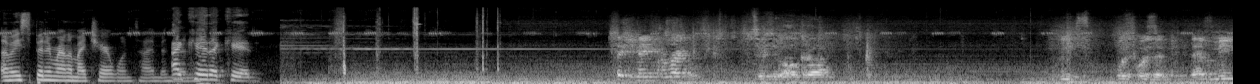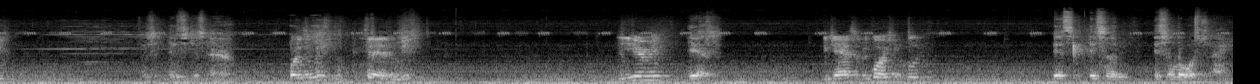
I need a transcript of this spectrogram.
I may spin around in my chair one time and I then kid, I kid. Say your name for the record. Susie Algarad. Please. What, what does that mean? Does that mean? It's, it's just Arab. What does it mean? Say it to me. Do you hear me? Yes. Could you answer the question, please? It's it's a it's the Lord's name.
